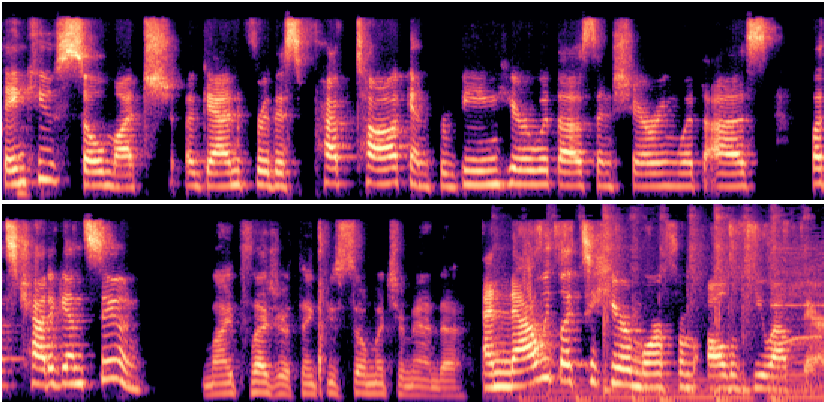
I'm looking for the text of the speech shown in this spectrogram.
thank you so much again for this prep talk and for being here with us and sharing with us let's chat again soon my pleasure. Thank you so much, Amanda. And now we'd like to hear more from all of you out there.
